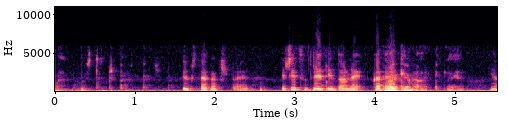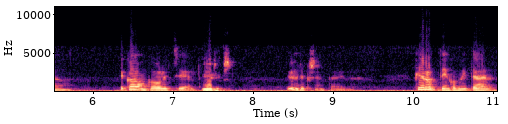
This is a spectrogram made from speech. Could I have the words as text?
Mä en muista yksi päivä, kaksi päivää. Yksi tai kaksi päivää. Ja sit sut vietiin tonne vaikeaa, joo. Joo. Ja kauanko olit siellä? Yhdeksän. Yhdeksän päivää. Kerrottiinko mitään?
